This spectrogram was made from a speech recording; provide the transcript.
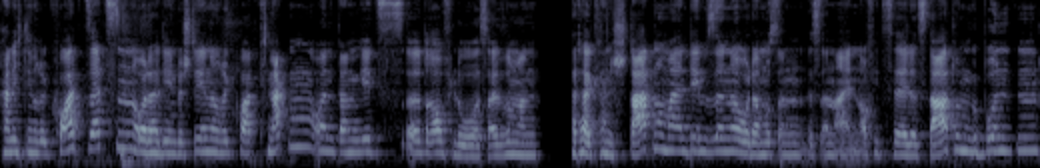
Kann ich den Rekord setzen oder den bestehenden Rekord knacken? Und dann geht es äh, drauf los. Also man hat halt keine Startnummer in dem Sinne oder muss an, ist an ein offizielles Datum gebunden,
